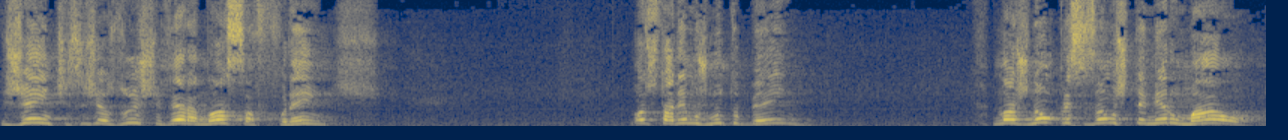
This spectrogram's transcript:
Gente, se Jesus estiver à nossa frente, nós estaremos muito bem. Nós não precisamos temer o mal.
